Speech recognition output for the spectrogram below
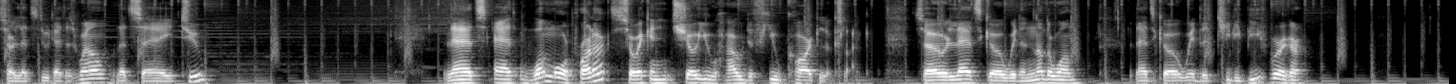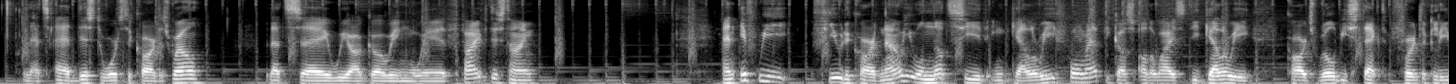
So let's do that as well. Let's say two. Let's add one more product so I can show you how the view card looks like. So let's go with another one. Let's go with the chili beef burger. Let's add this towards the card as well. Let's say we are going with five this time. And if we view the card now, you will not see it in gallery format because otherwise the gallery cards will be stacked vertically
